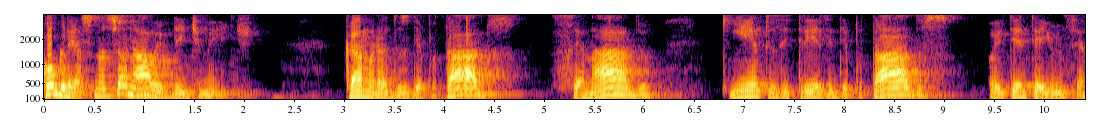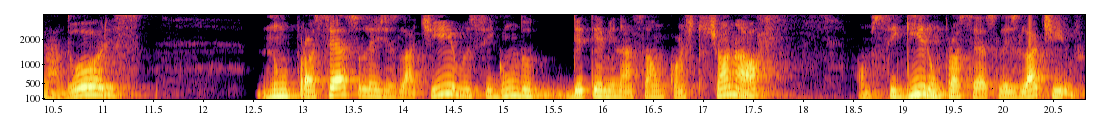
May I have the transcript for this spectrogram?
Congresso Nacional, evidentemente. Câmara dos Deputados, Senado, 513 deputados, 81 senadores. No processo legislativo, segundo determinação constitucional, vamos seguir um processo legislativo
